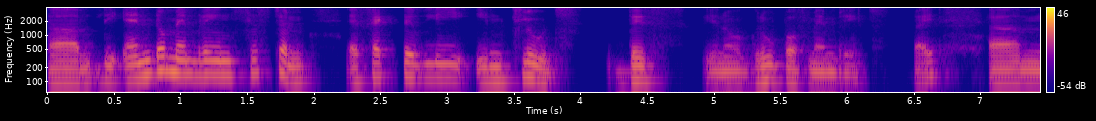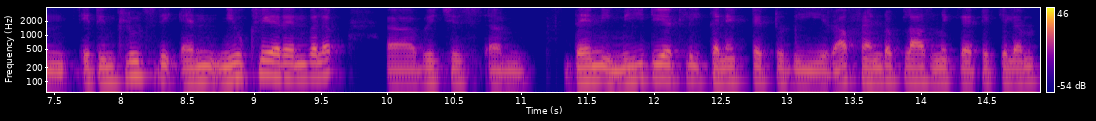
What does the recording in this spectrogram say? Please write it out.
Um, the endomembrane system effectively includes this you know, group of membranes, right? Um, it includes the en nuclear envelope, uh, which is um, then immediately connected to the rough endoplasmic reticulum.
